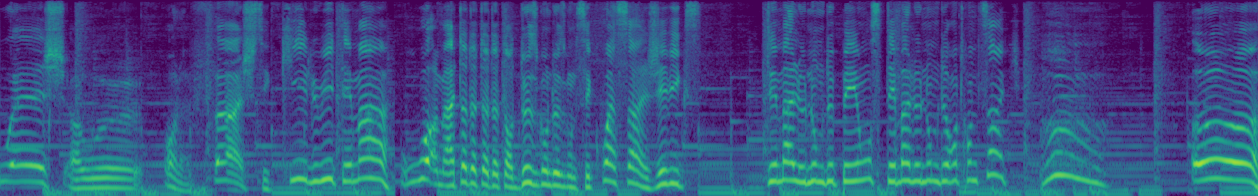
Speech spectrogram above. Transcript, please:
Wesh Ah ouais. Oh la vache, c'est qui lui, Théma? Wow, mais attends, attends, attends, deux secondes, deux secondes, c'est quoi ça, Gvix Théma le nombre de P11, Théma le nombre de rang 35 Oh! Oh!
